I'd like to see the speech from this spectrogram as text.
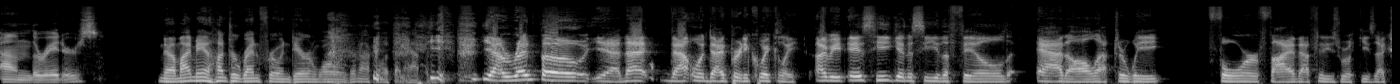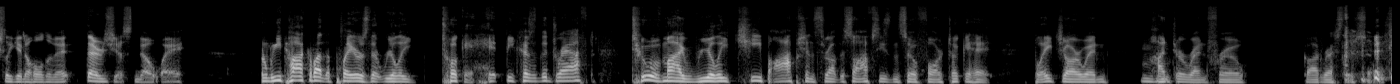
on the Raiders. No, my man Hunter Renfrow and Darren Waller, they're not gonna let that happen. yeah, Renfrow. Yeah, that that one died pretty quickly. I mean, is he going to see the field at all after week four or five after these rookies actually get a hold of it? There's just no way. when we talk about the players that really took a hit because of the draft, two of my really cheap options throughout this offseason so far took a hit. Blake Jarwin, Mhm. Hunter Renfrow. God rest their souls.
